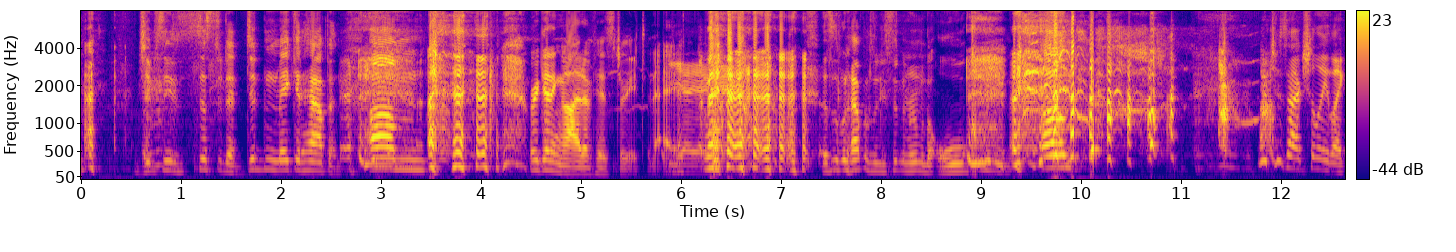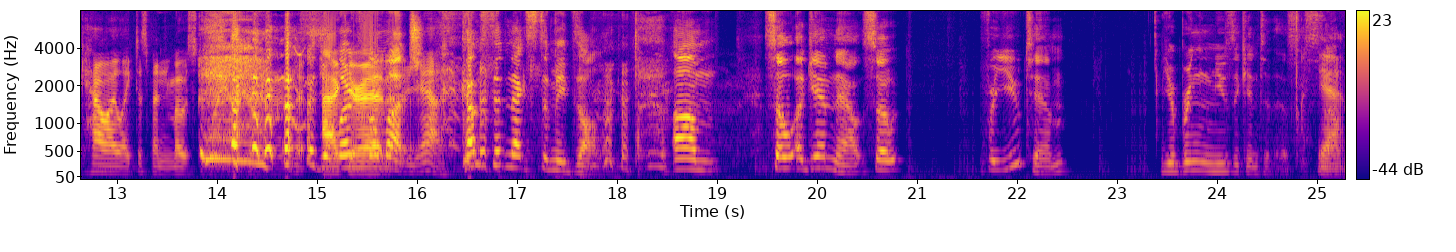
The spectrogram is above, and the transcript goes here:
There. Gypsy's sister that didn't make it happen. Um, We're getting a lot of history today. Yeah, yeah, yeah. this is what happens when you sit in the room with the old queen. Um, Which is actually like how I like to spend most of my afternoons. you learn so much. Yeah. Come sit next to me, darling. Um, so again, now, so for you, Tim, you're bringing music into this. So, Yeah.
